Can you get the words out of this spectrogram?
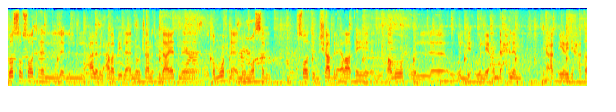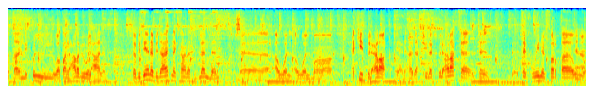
توصل صوتها لل- للعالم العربي لأنه كانت بدايتنا وطموحنا إنه نوصل صوت الشاب العراقي الطموح وال- واللي واللي عنده حلم يحق- يريد يحققه لكل الوطن العربي والعالم فبدينا بدايتنا كانت بلندن آه، اول أول ما أكيد بالعراق يعني هذا أحكي لك بالعراق تكوين الفرقة نعم.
